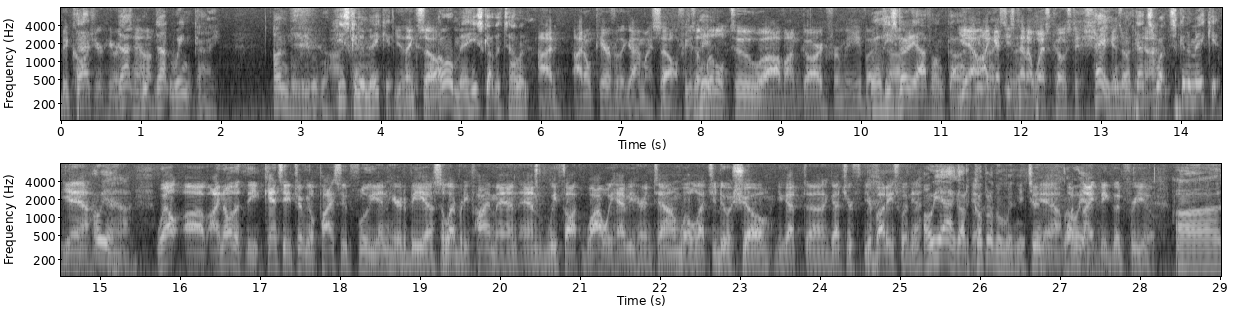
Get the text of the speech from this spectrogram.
because you're here in that, town. that Wink guy, unbelievable. He's going to make it. You think so? Oh man, he's got the talent. I, I don't care for the guy myself. He's a Hey. little too uh, avant-garde for me. But well, he's uh, very avant-garde. Yeah, I right, guess he's kind of West Coastish. Hey, you know that's huh? what's going to make it. Yeah. Oh yeah. Well, uh, I know that the Kansas City Trivial Pie Suit flew you in here to be a celebrity pie man, and we thought while we have you here in town, we'll let you do a show. You got uh, got your your buddies with you. Oh yeah, I got a Yeah. couple of them with me too. Yeah. Oh, What yeah. night be good for you? Uh,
